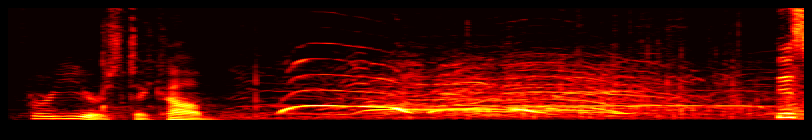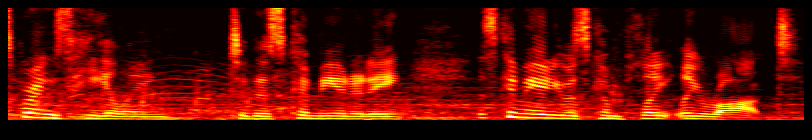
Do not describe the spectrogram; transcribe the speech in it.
for years to come. This brings healing to this community. This community was completely rocked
